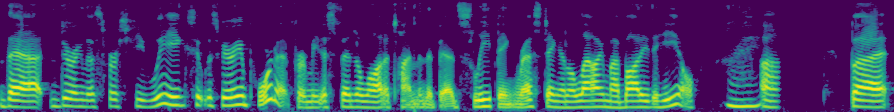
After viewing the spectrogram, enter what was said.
that during those first few weeks, it was very important for me to spend a lot of time in the bed, sleeping, resting, and allowing my body to heal. Right. Uh, but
